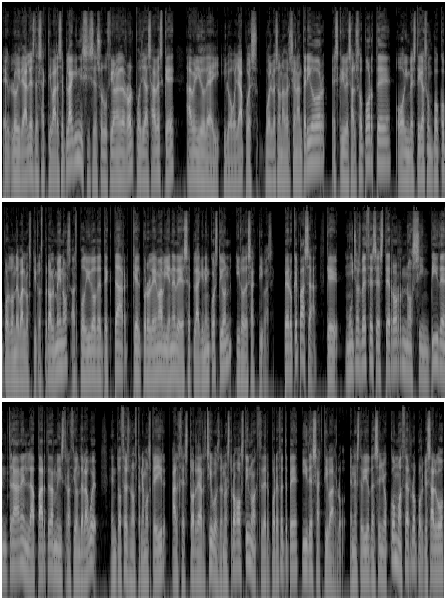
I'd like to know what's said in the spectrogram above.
eh, lo ideal es desactivar ese plugin y si se soluciona el error, pues ya sabes que ha venido de ahí. Y luego ya pues vuelves a una versión anterior, escribes al soporte o investigas un poco por dónde van los tiros. Pero al menos has podido detectar que el problema viene de ese plugin en cuestión y lo desactivas. Pero ¿qué pasa? Que muchas veces este error nos impide entrar en la parte de administración de la web. Entonces nos tenemos que ir al gestor de archivos de nuestro hosting o acceder por FTP y desactivarlo. En este vídeo te enseño cómo hacerlo porque es algo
